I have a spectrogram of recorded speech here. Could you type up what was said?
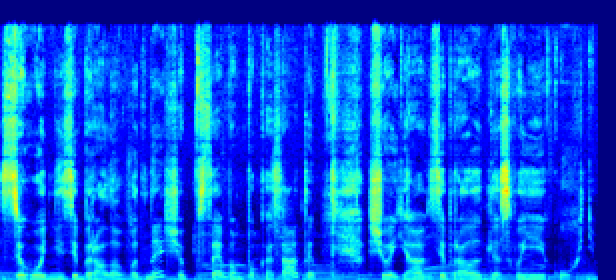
сьогодні зібрала в одне, щоб все вам показати, що я зібрала для своєї кухні.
